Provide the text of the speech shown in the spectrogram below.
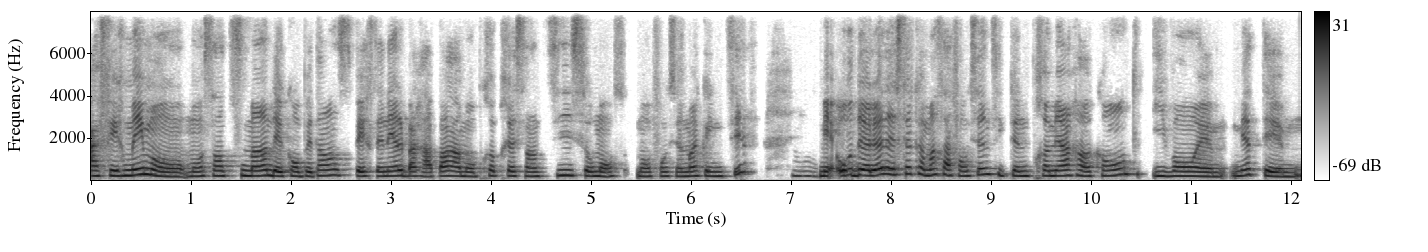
affirmer mon, sentiment de compétence personnelle par rapport à mon propre ressenti sur mon, fonctionnement cognitif. Mm. Mais au-delà de ça, comment ça fonctionne, c'est que tu as une première rencontre, ils vont euh, mettre euh,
